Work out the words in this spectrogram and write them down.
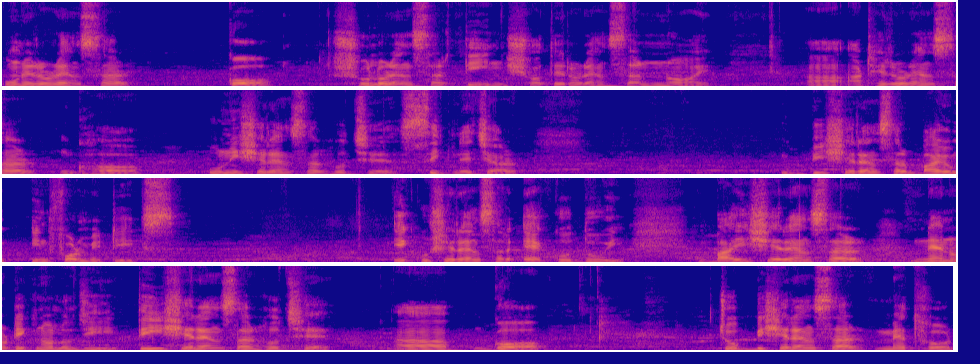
পনেরোর অ্যান্সার ক, ষোলোর অ্যান্সার তিন, সতেরোর অ্যান্সার নয় আঠেরোর অ্যান্সার ঘ, উনিশের অ্যান্সার হচ্ছে সিগনেচার বিশের অ্যান্সার বায়ো ইনফরমেটিক্স একুশের অ্যান্সার এক ও দুই বাইশের অ্যান্সার ন্যানো টেকনোলজি তেইশের অ্যান্সার হচ্ছে গ। চব্বিশের অ্যান্সার, মেথড,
